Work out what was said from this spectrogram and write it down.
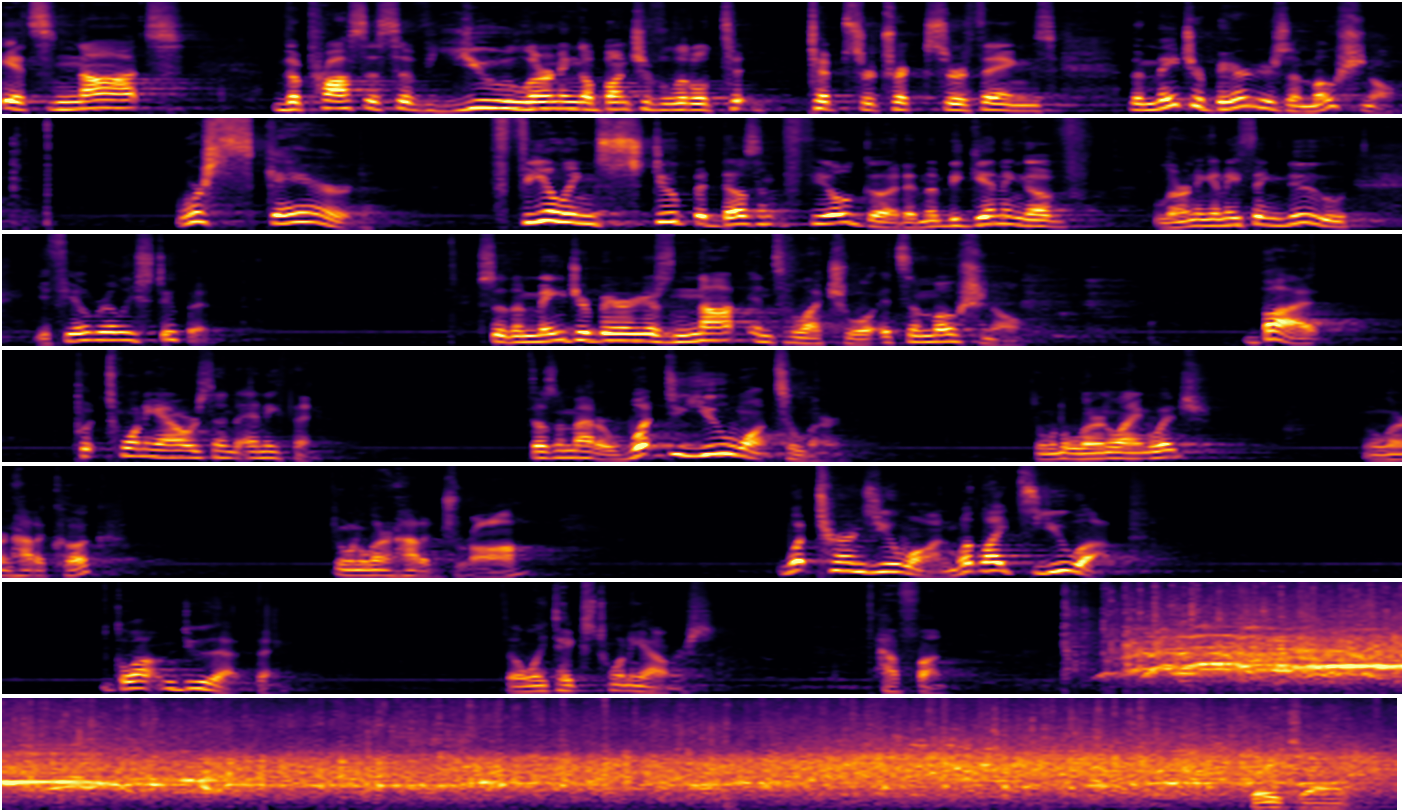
It's not the process of you learning a bunch of little t- tips or tricks or things. The major barrier is emotional. We're scared. Feeling stupid doesn't feel good. In the beginning of learning anything new, you feel really stupid. So the major barrier is not intellectual, it's emotional. But put 20 hours into anything. Doesn't matter. What do you want to learn? You want to learn language? You want to learn how to cook? You want to learn how to draw? What turns you on? What lights you up? Go out and do that thing. It only takes 20 hours. Have fun. Great job.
